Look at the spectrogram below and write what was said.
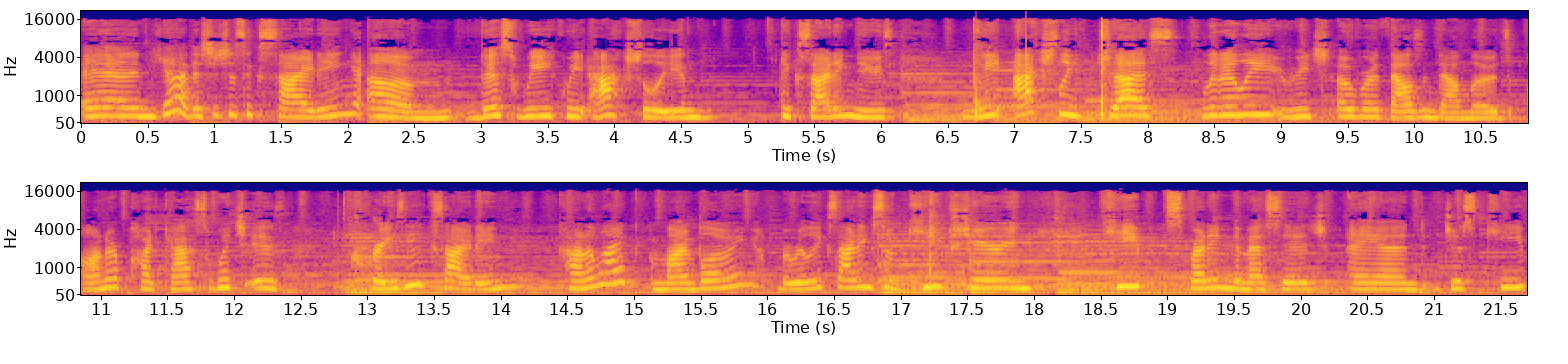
And yeah, this is just exciting. Um, this week we actually, exciting news, we actually just literally reached over a thousand downloads on our podcast, which is crazy exciting, kind of like mind blowing, but really exciting. So keep sharing, keep spreading the message, and just keep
